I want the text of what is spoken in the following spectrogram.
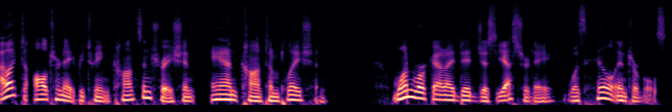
I like to alternate between concentration and contemplation. One workout I did just yesterday was hill intervals.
